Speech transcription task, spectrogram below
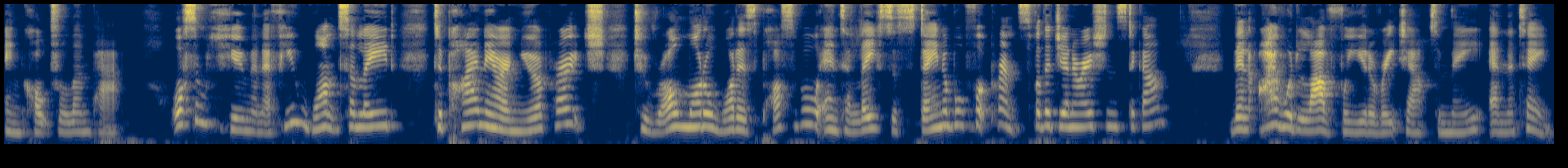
and cultural impact? awesome human, if you want to lead, to pioneer a new approach, to role model what is possible, and to leave sustainable footprints for the generations to come, then I would love for you to reach out to me and the team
